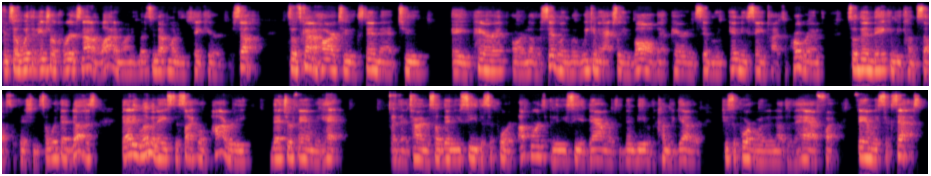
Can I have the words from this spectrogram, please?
And so with an intro career, it's not a lot of money, but it's enough money to take care of yourself. So it's kind of hard to extend that to a parent or another sibling, but we can actually involve that parent and sibling in these same types of programs so then they can become self-sufficient. So what that does, that eliminates the cycle of poverty that your family had at that time. So then you see the support upwards and then you see it downwards and then be able to come together to support one another to have family success.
